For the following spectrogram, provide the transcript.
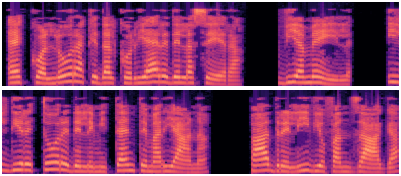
Ecco allora che dal Corriere della Sera. Via mail. Il direttore dell'emittente Mariana, padre Livio Fanzaga,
